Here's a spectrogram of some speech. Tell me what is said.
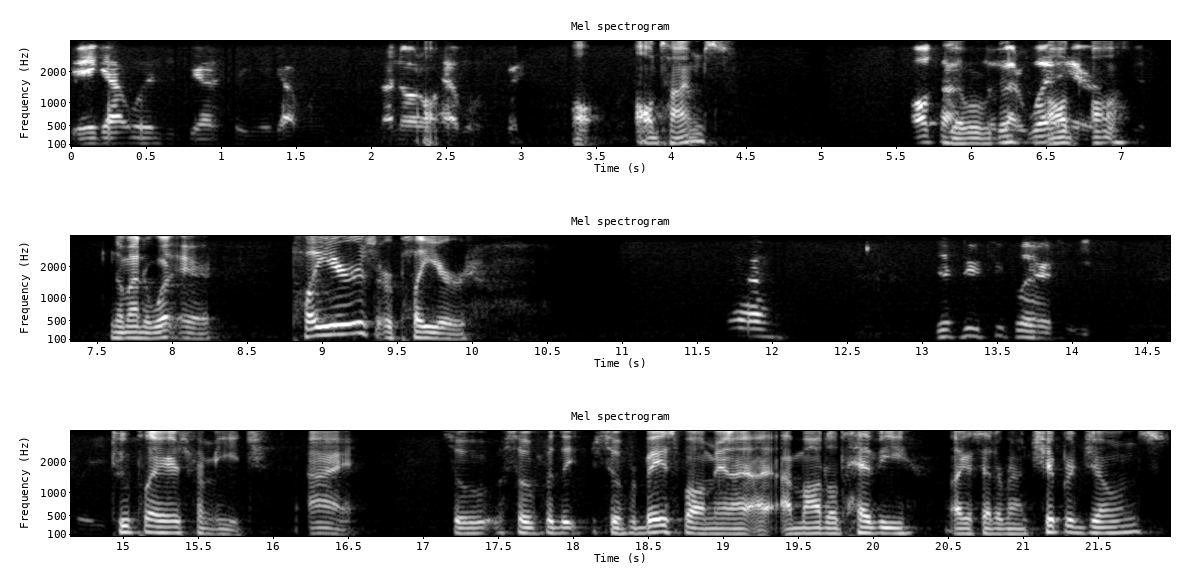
If you ain't got one, just be honest, you ain't got one. I know I don't have one. All, all times. All times. No matter what all, era. All, no matter what era. Players or player. Uh, just do two players for each, for each. Two players from each. All right. So so for the so for baseball, man, I, I modeled heavy, like I said, around Chipper Jones,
